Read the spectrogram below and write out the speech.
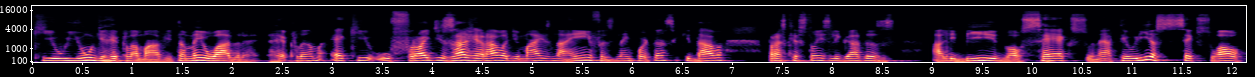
que o Jung reclamava e também o Adler reclama é que o Freud exagerava demais na ênfase, na importância que dava para as questões ligadas à libido, ao sexo, né? a teoria sexual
